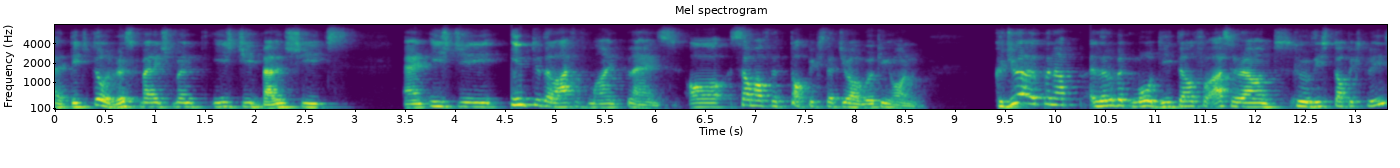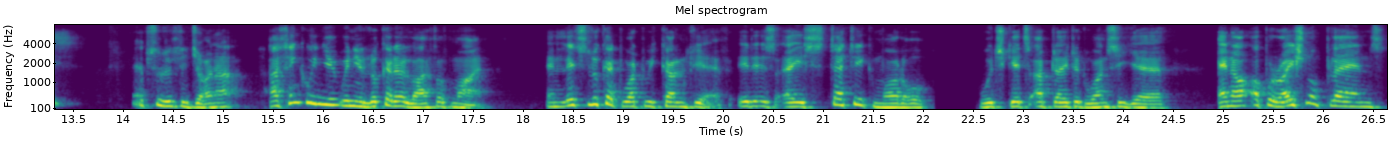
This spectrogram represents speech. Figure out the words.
uh, digital risk management, ESG balance sheets, and ESG into the life of mine plans are some of the topics that you are working on. Could you open up a little bit more detail for us around two of these topics, please? Absolutely, Jean. I, think when you when you look at a life of mine, and let's look at what we currently have. It is a static model which gets updated once a year, and our operational plans,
